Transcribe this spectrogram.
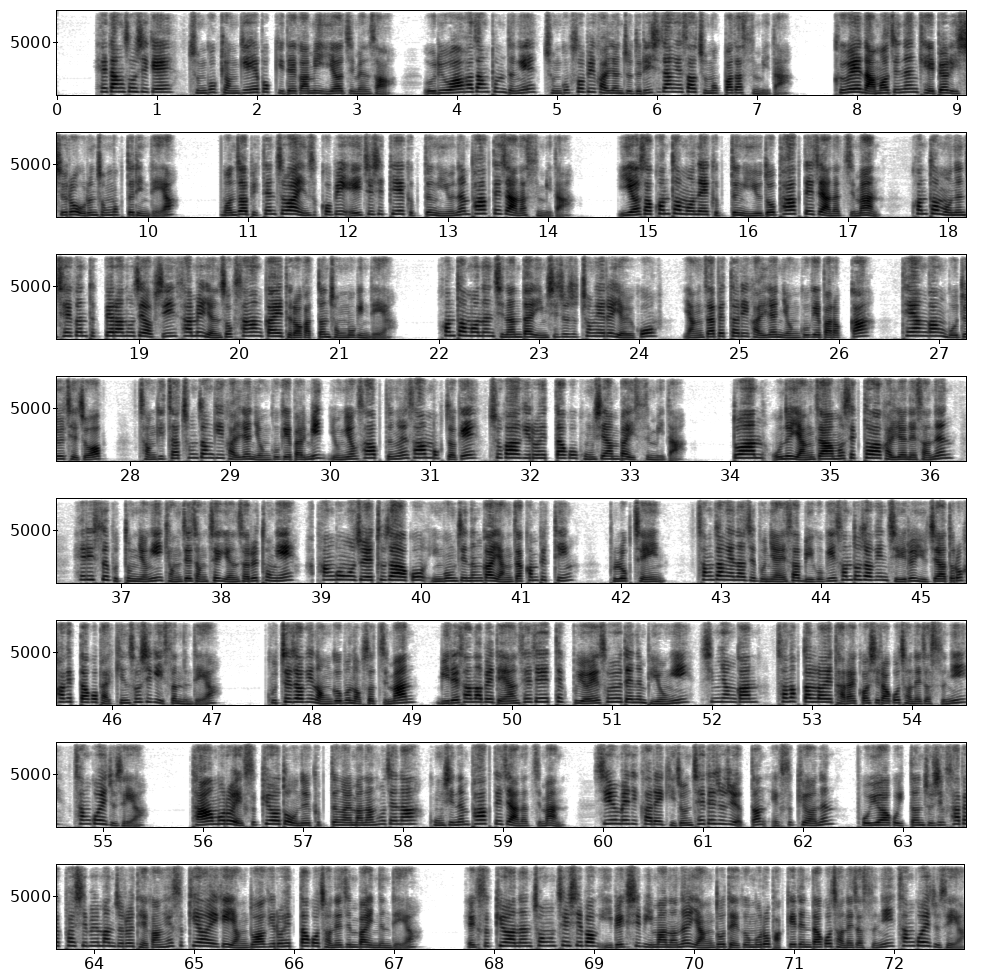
해당 소식에 중국 경기 회복 기대감이 이어지면서 의류와 화장품 등의 중국 소비 관련주들이 시장에서 주목받았습니다. 그 외 나머지는 개별 이슈로 오른 종목들인데요. 먼저 빅텐츠와 인스코비 HCT의 급등 이유는 파악되지 않았습니다. 이어서 퀀텀온의 급등 이유도 파악되지 않았지만 퀀텀온은 최근 특별한 호재 없이 3일 연속 상한가에 들어갔던 종목인데요. 퀀텀온은 지난달 임시주주 총회를 열고 양자 배터리 관련 연구개발업과 태양광 모듈 제조업, 전기차 충전기 관련 연구개발 및 용역 사업 등을 사업 목적에 추가하기로 했다고 공시한 바 있습니다. 또한 오늘 양자암호 섹터와 관련해서는 해리스 부통령이 경제정책 연설을 통해 항공우주에 투자하고 인공지능과 양자 컴퓨팅, 블록체인, 청정에너지 분야에서 미국이 선도적인 지위를 유지하도록 하겠다고 밝힌 소식이 있었는데요. 구체적인 언급은 없었지만 미래 산업에 대한 세제 혜택 부여에 소요되는 비용이 10년간 천억 달러에 달할 것이라고 전해졌으니 참고해주세요. 다음으로 엑스큐어도 오늘 급등할 만한 호재나 공시는 파악되지 않았지만 CU메디칼의 기존 최대 주주였던 엑스큐어는 보유하고 있던 주식 481만 주를 대강 헬스케어에게 양도하기로 했다고 전해진 바 있는데요. 엑스큐어는 총 70억 212만 원을 양도 대금으로 받게 된다고 전해졌으니 참고해주세요.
